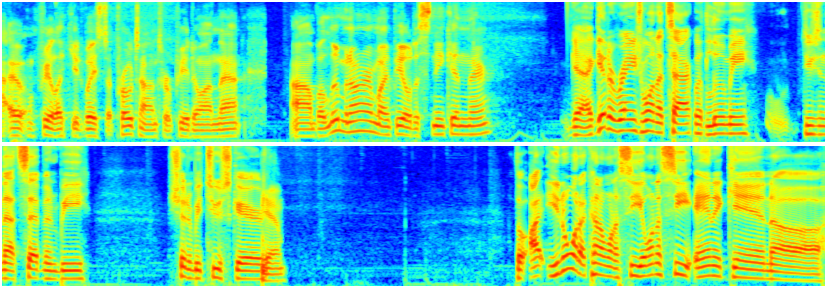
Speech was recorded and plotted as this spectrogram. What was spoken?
I don't feel like you'd waste a proton torpedo on that, uh, but Luminar might be able to sneak in there. Yeah, get a range one attack with Lumi using that 7B. Shouldn't be too scared. Yeah. Though I, you know what I kind of want to see. I want to see Anakin uh,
